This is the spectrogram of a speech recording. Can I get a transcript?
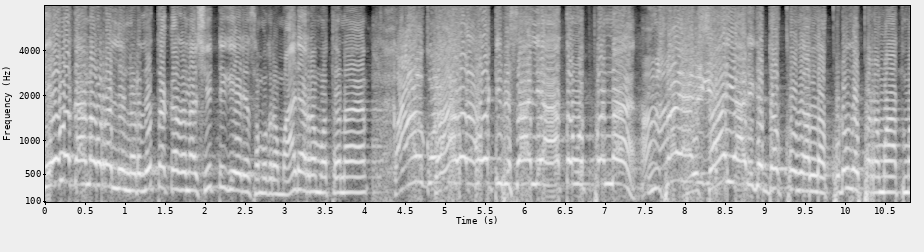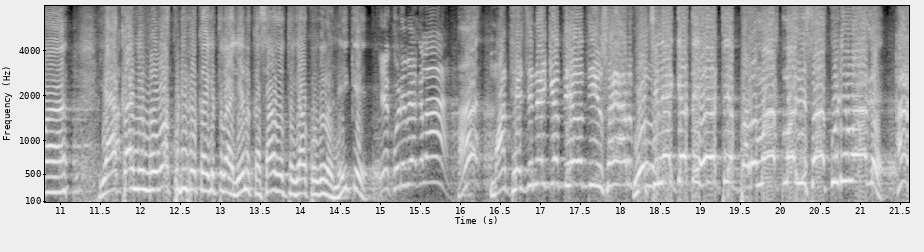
ದೇವದಾನವರಲ್ಲಿ ನಡೆದಿರ್ತಕ್ಕದನ್ನ ಸಿಟ್ಟಿಗೇರಿ ಸಮುದ್ರ ಮಾಡ್ಯಾರ ಮಥನ. ಕೋಟಿ ಬಿಸಾಲಿ. ಆತ ಉತ್ಪನ್ನ. ಯಾರಿಗೆ? ದಕ್ಕುದಲ್ಲ ಕುಡುದ ಪರಮಾತ್ಮ. ಯಾಕ ನಿಮ್ಮ ಹೂವ ಕುಡಿಬೇಕಾಗಿತ್ತಲ್ಲ ಅಲ್ಲೇನು ಕಸಾದ ತೆಗ್ಯಾಕ ಹೋಗಳ ನೀಕೆ ಕುಡಿಬೇಕಲ್ಲ? ಹಾ? ಮತ್ ಹೆಚ್ಚಿನ ಹೇಳ್ತಿ ಹೆಚ್ಚಿನ ಹೇಳ್ತಿ ಪರಮಾತ್ಮ ವಿಷ ಕುಡಿಯುವಾಗ. ಹಾ.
